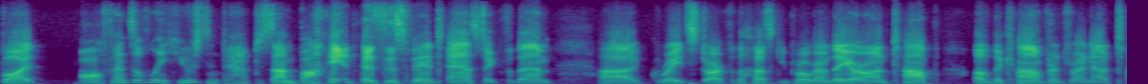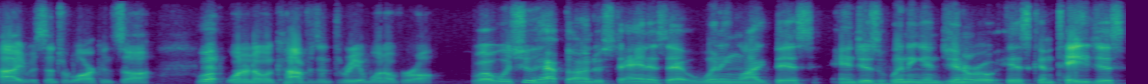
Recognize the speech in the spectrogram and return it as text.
But offensively, Houston Baptist, I'm buying. This is fantastic for them. Uh, great start for the Husky program. They are on top of the conference right now, tied with Central Arkansas Well- at 1 0 in conference and 3 and 1 overall. Well, what you have to understand is that winning like this and just winning in general is contagious.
